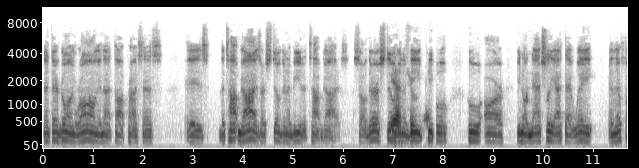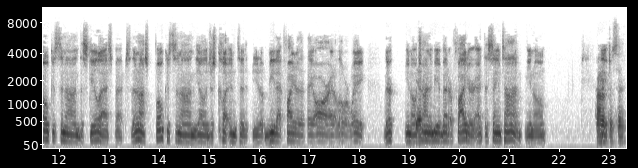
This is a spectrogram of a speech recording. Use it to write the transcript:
that they're going wrong in that thought process is the top guys are still going to be the top guys. So there are still yeah, going to be people who are, you know, naturally at that weight and they're focusing on the skill aspects. They're not focusing on, you know, just cutting to, you know, be that fighter that they are at a lower weight. They're, you know, yeah. trying to be a better fighter at the same time, you know. 100%.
